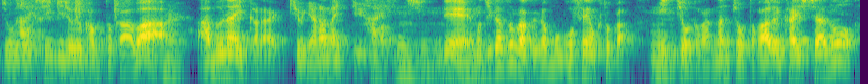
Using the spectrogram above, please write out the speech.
上場、はい。新規上場株とかはは、危ないから基本やらないっていうのが方針で、はい。もう時価総額がもう5000億とか、うん。1兆とか何兆とかある会社の、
